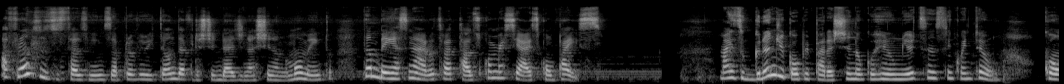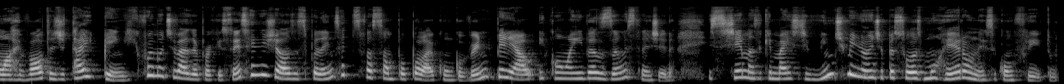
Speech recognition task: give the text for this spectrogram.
A França e os Estados Unidos, aproveitando da fragilidade na China no momento, também assinaram tratados comerciais com o país. Mas o grande golpe para a China ocorreu em 1851, com a revolta de Taiping, que foi motivada por questões religiosas, pela insatisfação popular com o governo imperial e com a invasão estrangeira. Estima-se que mais de 20 milhões de pessoas morreram nesse conflito.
